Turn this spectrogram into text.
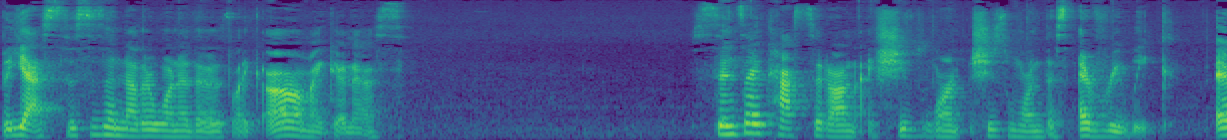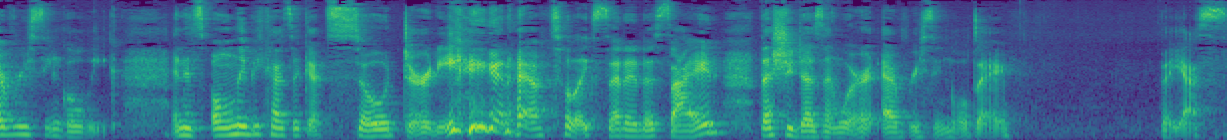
But yes, this is another one of those like, oh my goodness. Since I cast it on, she's worn, she's worn this every week every single week. And it's only because it gets so dirty and I have to like set it aside that she doesn't wear it every single day. But yes.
